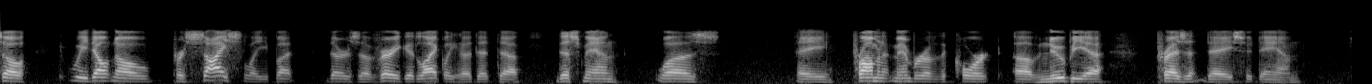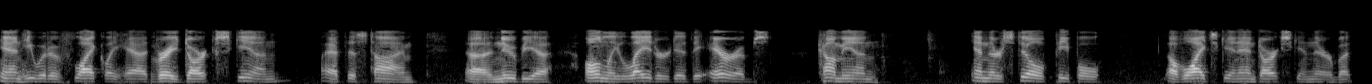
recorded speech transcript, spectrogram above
So we don't know precisely, but there's a very good likelihood that uh, this man was a prominent member of the court of Nubia, present day Sudan. And he would have likely had very dark skin at this time. Uh, Nubia, only later did the Arabs come in, and there's still people of light skin and dark skin there, but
